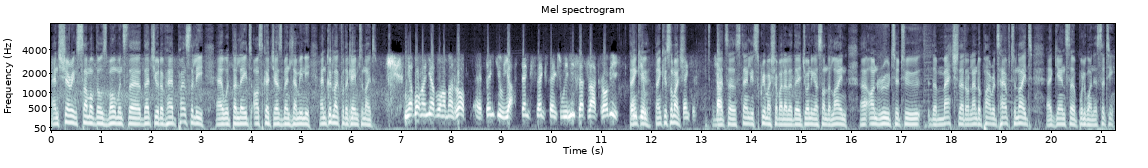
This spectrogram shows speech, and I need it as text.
and sharing some of those moments there that you'd have had personally uh, with the late Oscar Jazzman Dlamini. And good luck for the game tonight. Nyabonga, nyabonga, man. Rob, uh, thank you. Yeah, thanks, thanks, thanks. We need that luck, Robbie. Thank, thank you. you. Thank you so much. Thank you. That's uh, Stanley Screamer Tshabalala there joining us on the line uh, en route to, to, the match that Orlando Pirates have tonight against uh, City.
